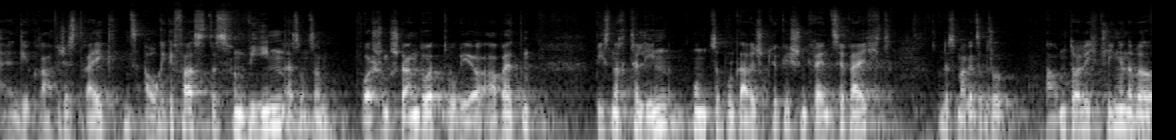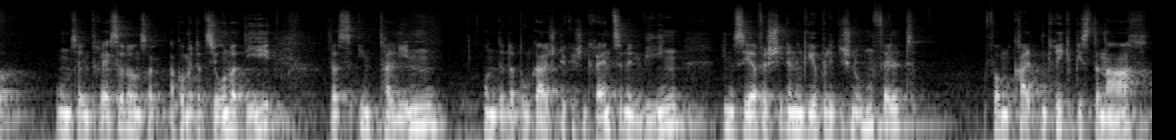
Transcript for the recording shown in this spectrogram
ein geografisches Dreieck ins Auge gefasst, das von Wien, also unserem Forschungsstandort, wo wir arbeiten, bis nach Tallinn und zur bulgarisch-türkischen Grenze reicht. Und das mag jetzt ein bisschen abenteuerlich klingen, aber unser Interesse oder unsere Argumentation war die, dass in Tallinn und in der bulgarisch-türkischen Grenze und in Wien in sehr verschiedenen geopolitischen Umfeld, vom Kalten Krieg bis danach,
